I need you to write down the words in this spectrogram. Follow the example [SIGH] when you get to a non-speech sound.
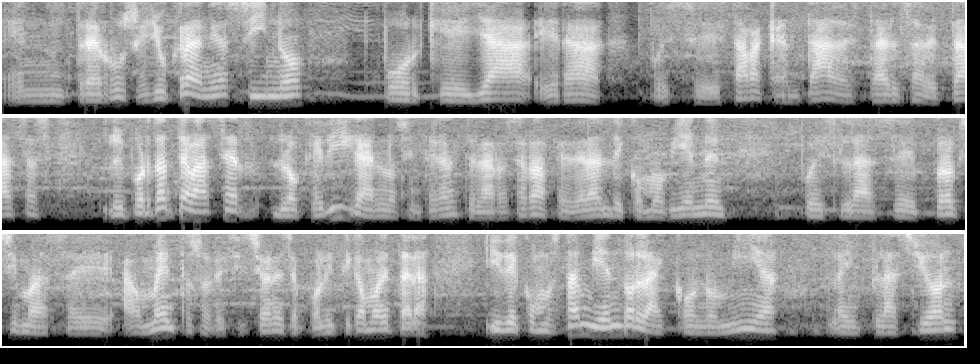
entre Rusia y Ucrania, sino porque ya era pues eh, estaba cantada esta alza de tasas. Lo importante va a ser lo que digan los integrantes de la Reserva Federal de cómo vienen pues las eh, próximas eh, aumentos o decisiones de política monetaria y de cómo están viendo la economía, la inflación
